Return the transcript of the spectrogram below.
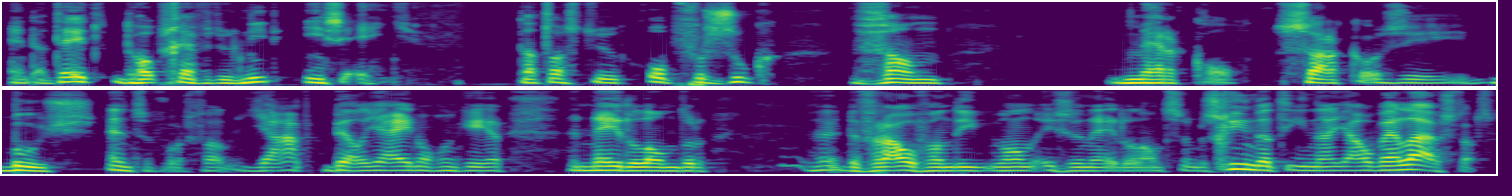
En dat deed de hoopschrijver natuurlijk niet in zijn eentje. Dat was natuurlijk op verzoek van Merkel, Sarkozy, Bush enzovoort. Van Jaap, bel jij nog een keer een Nederlander. De vrouw van die man is een Nederlandse. Misschien dat hij naar jou wel luistert.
